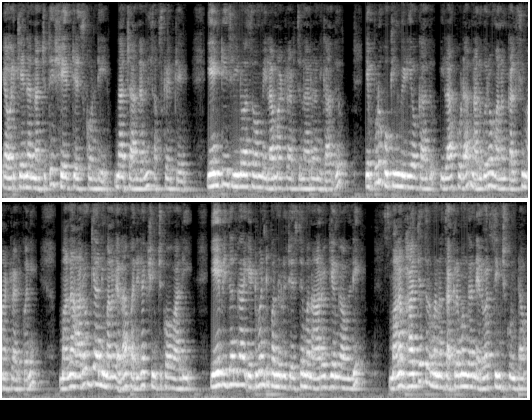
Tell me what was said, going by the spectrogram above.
ఎవరికైనా నచ్చితే షేర్ చేసుకోండి. నా ఛానల్ని సబ్స్క్రైబ్ చేయండి. ఏంటి శ్రీనివాసం ఇలా మాట్లాడుతున్నారు అని కాదు. ఎప్పుడు కుకింగ్ వీడియో కాదు. ఇలా కూడా నలుగురు మనం కలిసి మాట్లాడుకొని మన ఆరోగ్యాన్ని మనం ఎలా పరిరక్షించుకోవాలి? ఏ విధంగా ఎటువంటి పనులు చేస్తే మన ఆరోగ్యంగా ఉండి మన బాధ్యతలు మనం సక్రమంగా నిర్వర్తించుకుంటాం?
